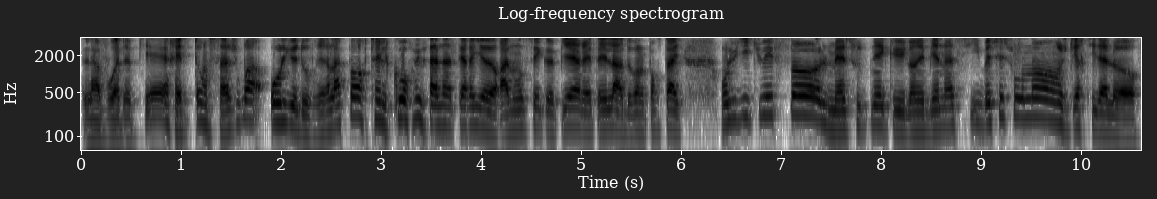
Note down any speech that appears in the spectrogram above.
la voix de Pierre et dans sa joie, au lieu d'ouvrir la porte, elle courut à l'intérieur, annoncer que Pierre était là devant le portail. On lui dit Tu es folle, mais elle soutenait qu'il en est bien assis. Mais c'est son ange, dirent-ils alors.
